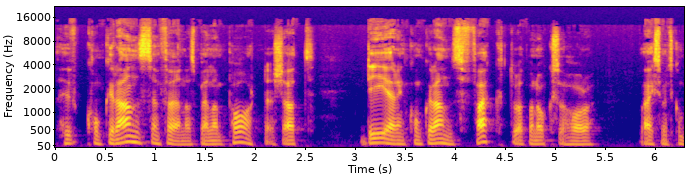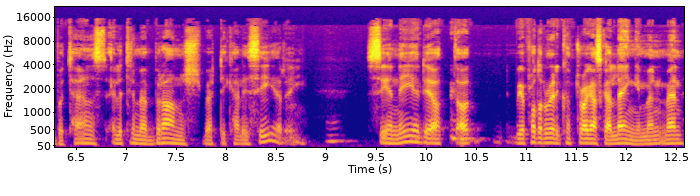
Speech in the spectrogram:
hur konkurrensen förändras mellan partners. Att det är en konkurrensfaktor att man också har verksamhetskompetens eller till och med branschvertikalisering. Mm. Ser ni det att, att, vi har pratat om det tror jag, ganska länge, men, men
